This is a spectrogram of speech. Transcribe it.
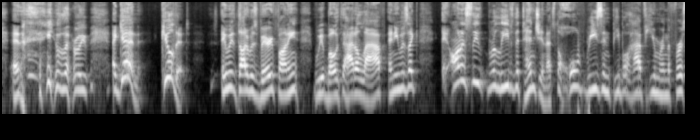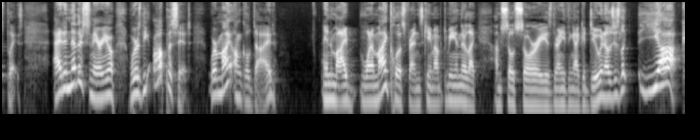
And he literally, again, killed it. Was thought it was very funny. We both had a laugh, and he was like, it honestly relieves the tension. That's the whole reason people have humor in the first place. I had another scenario where it's the opposite, where my uncle died and my one of my close friends came up to me and they're like, "I'm so sorry. Is there anything I could do?" And I was just like, "Yuck!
